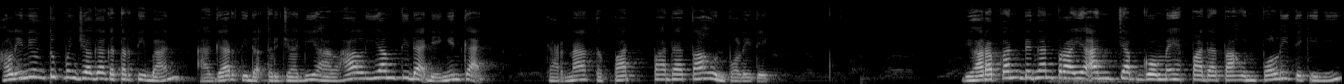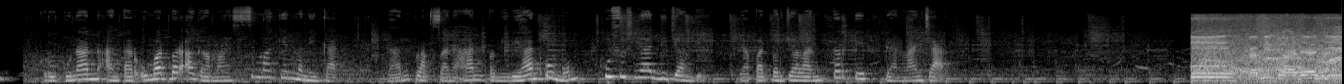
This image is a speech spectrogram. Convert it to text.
Hal ini untuk menjaga ketertiban agar tidak terjadi hal-hal yang tidak diinginkan karena tepat pada tahun politik. Diharapkan dengan perayaan Cap Gomeh pada tahun politik ini, kerukunan antar umat beragama semakin meningkat dan pelaksanaan pemilihan umum khususnya di Jambi dapat berjalan tertib dan lancar. Kami berada di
